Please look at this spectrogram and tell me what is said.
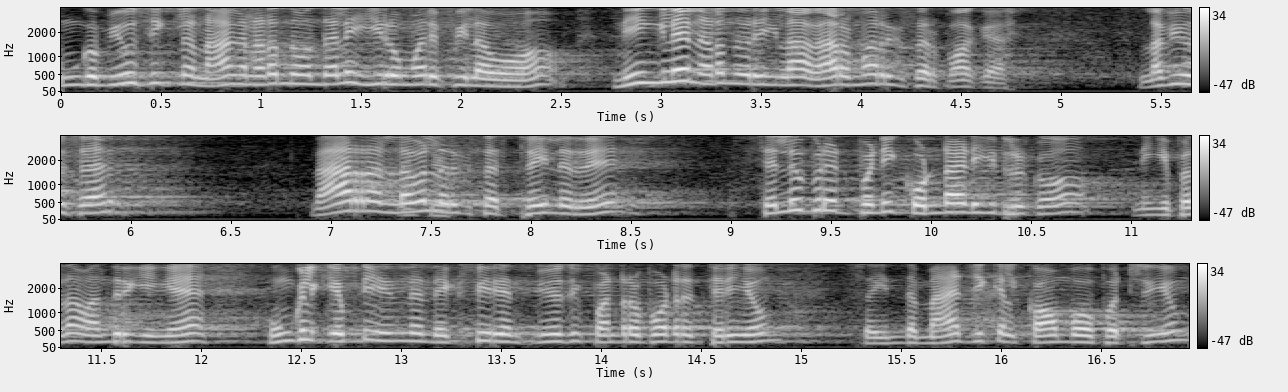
உங்கள் மியூசிக்கில் நாங்கள் நடந்து வந்தாலே ஹீரோ மாதிரி ஃபீல் ஆகும் நீங்களே நடந்து வரீங்களா? வேற மாதிரி இருக்கு சார் பார்க்க. லவ் யூ சார் வேற லெவலில் இருக்கு சார் ட்ரெய்லரு செலிப்ரேட் பண்ணி கொண்டாடிக்கிட்டு இருக்கோம். நீங்கள் இப்போ தான் வந்திருக்கீங்க. உங்களுக்கு எப்படி இருந்த இந்த எக்ஸ்பீரியன்ஸ் மியூசிக் பண்ணுற போன்றது தெரியும். ஸோ இந்த மேஜிக்கல் காம்போ பற்றியும்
